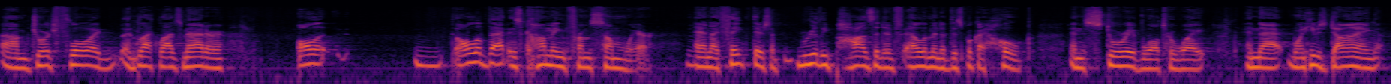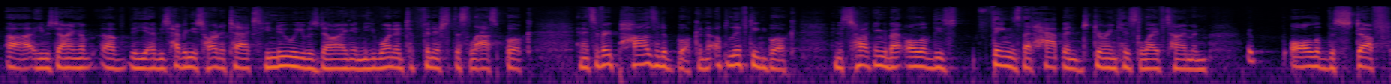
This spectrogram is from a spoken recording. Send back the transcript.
um, George Floyd and Black Lives Matter, all all of that is coming from somewhere. And I think there's a really positive element of this book. I hope, and the story of Walter White and that when he was dying, uh, he was dying of, of the, he was having these heart attacks. He knew he was dying, and he wanted to finish this last book. And it's a very positive book, an uplifting book, and it's talking about all of these things that happened during his lifetime and all of the stuff,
